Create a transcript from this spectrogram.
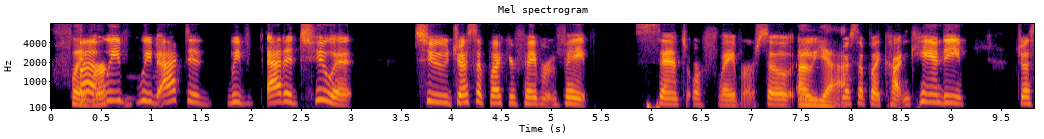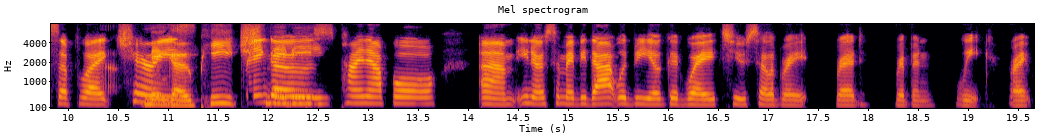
flavor. But we've we've acted we've added to it to dress up like your favorite vape scent or flavor. So Oh, yeah. dress up like cotton candy, dress up like cherries, Mango peach, mangoes, maybe. pineapple. Um, you know, so maybe that would be a good way to celebrate Red Ribbon Week, right?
